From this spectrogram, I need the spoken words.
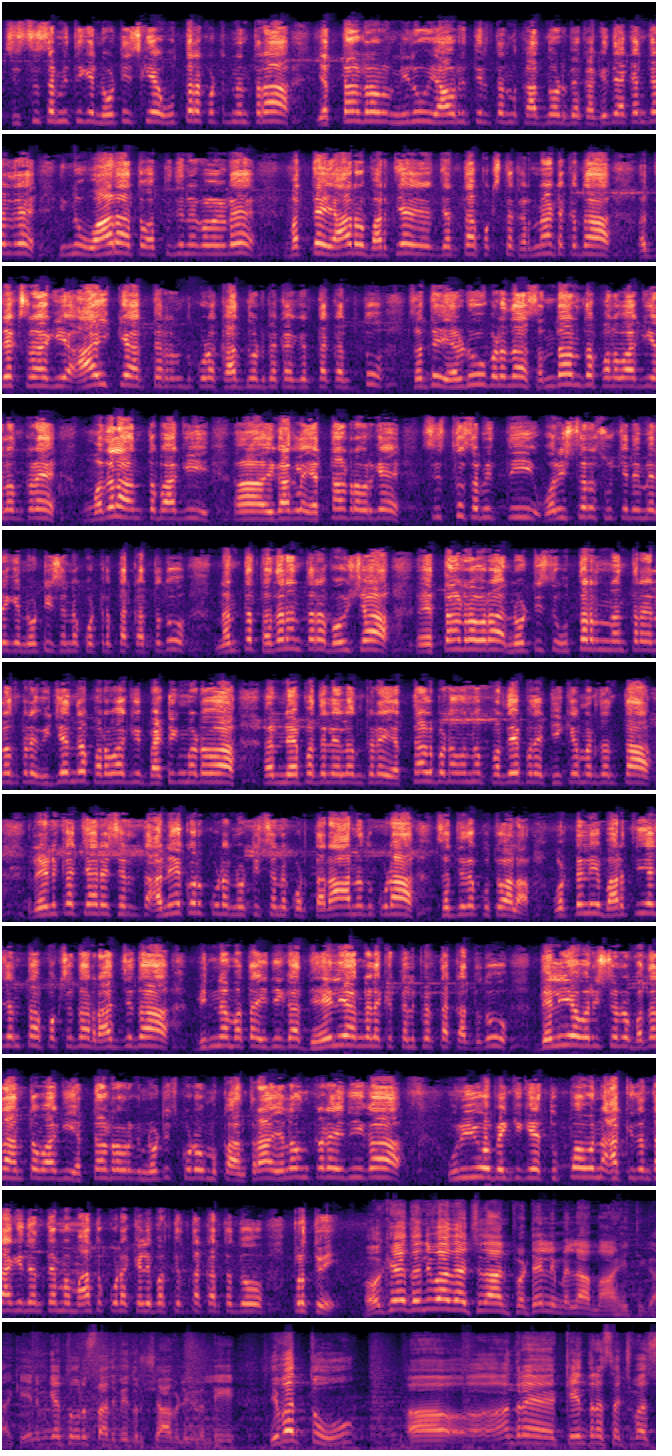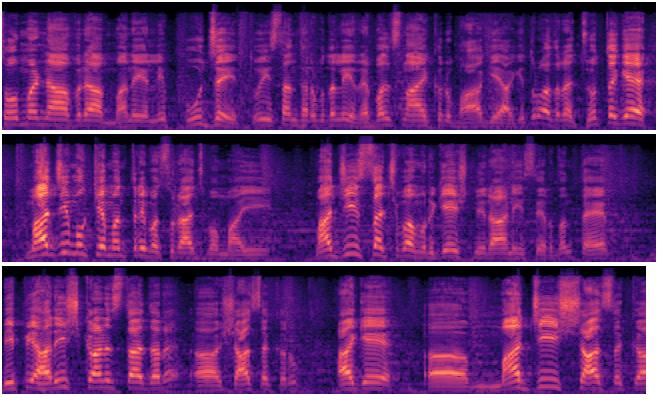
ಶಿಸ್ತು ಸಮಿತಿಗೆ ನೋಟಿಸ್ಗೆ ಉತ್ತರ ಕೊಟ್ಟ ನಂತರ ಯತ್ನಾಳ್ರವ್ರ ನಿಲುವು ಯಾವ ರೀತಿ ಇರುತ್ತೆ ಅಂತ ಕಾದು ನೋಡಬೇಕಾಗಿದೆ. ಯಾಕಂತ ಹೇಳಿದ್ರೆ ಇನ್ನು ವಾರ ಅಥವಾ ಹತ್ತು ದಿನಗಳೊಳಗಡೆ ಮತ್ತೆ ಯಾರು ಭಾರತೀಯ ಜನತಾ ಪಕ್ಷದ ಕರ್ನಾಟಕದ ಅಧ್ಯಕ್ಷರಾಗಿ ಆಯ್ಕೆ ಆಗ್ತಾರೆ ಅನ್ನೋದು ಕೂಡ ಕಾದು ನೋಡಬೇಕಾಗಿರ್ತಕ್ಕಂಥದ್ದು. ಸದ್ಯ ಎರಡೂ ಬಣದ ಸಂಧಾನದ ಫಲವಾಗಿ ಎಲ್ಲೊಂದು ಕಡೆ ಮೊದಲ ಹಂತವಾಗಿ ಈಗಾಗಲೇ ಯತ್ನಾಳ್ರವರಿಗೆ ಶಿಸ್ತು ಸಮಿತಿ ವರಿಷ್ಠರ ಸೂಚನೆ ಮೇರೆಗೆ ನೋಟಿಸ್ ಅನ್ನು ಕೊಟ್ಟಿರ್ತಕ್ಕಂಥದ್ದು. ನಂತರ ತದನಂತರ ಬಹುಶಃ ಯತ್ನಾಳ್ರವರ ನೋಟಿಸ್ ಉತ್ತರದ ನಂತರ ಎಲ್ಲೊಂದು ಕಡೆ ವಿಜೇಂದ್ರ ಪರವಾಗಿ ಬ್ಯಾಟಿಂಗ್ ಮಾಡುವ ನೆಪದಲ್ಲಿ ಎಲ್ಲೊಂದು ಕಡೆ ಯತ್ನಾಳ್ ಬಣವನ್ನು ಪದೇ ಪದೇ ಟೀಕೆ ಮಾಡಿದಂಥ ರೇಣುಕಾಚಾರ್ಯ ಸೇರಿದಂತೆ ಅನೇಕರು ಕೂಡ ನೋಟಿಸ್ ಅನ್ನು ಕೊಡ್ತಾರಾ ಅನ್ನೋದು ಕೂಡ ಸದ್ಯದ ಕುತೂಹಲ. ಒಟ್ಟಲ್ಲಿ ಭಾರತೀಯ ಜನತಾ ಪಕ್ಷದ ರಾಜ್ಯದ ಭಿನ್ನ ಮತ ಇದೀಗ ದೆಹಲಿ ಅಂಗಳಕ್ಕೆ ತಲುಪಿರ್ತಕ್ಕಂಥದ್ದು. ದೆಹಲಿಯ ವರಿಷ್ಠರು ಬದಲ ಹಂತವಾಗಿ ಯತ್ನಾಳ್ರವರಿಗೆ ನೋಟಿಸ್ ಕೊಡುವ ಮುಖಾಂತರ ಎಲ್ಲೊಂದು ಕಡೆ ಇದೀಗ ಉರಿಯುವ ಬೆಂಕಿಗೆ ತುಪ್ಪವನ್ನು ಹಾಕಿದಂತಾಗಿದೆ ಅಂತ ಎಂಬ ಮಾತು ಕೂಡ ಕೇಳಿ ಬರ್ತಿರ್ತಕ್ಕಂಥದ್ದು ಪೃಥ್ವಿ. ಓಕೆ, ಧನ್ಯವಾದ ಚಿದಾನ್ ಪಟೇಲ್. ನಿಮ್ಮೆಲ್ಲ ಮಾಹಿತಿಗಾಗಿ ನಿಮಗೆ ತೋರಿಸ್ತಾ ಇದ್ವಿ ದೃಶ್ಯಾವಳಿಗಳಲ್ಲಿ. ಇವತ್ತು ಅಂದರೆ ಕೇಂದ್ರ ಸಚಿವ ಸೋಮಣ್ಣ ಅವರ ಮನೆಯಲ್ಲಿ ಪೂಜೆ ಇತ್ತು. ಈ ಸಂದರ್ಭದಲ್ಲಿ ರೆಬಲ್ಸ್ ನಾಯಕರು ಭಾಗಿಯಾಗಿದ್ರು. ಅದರ ಜೊತೆಗೆ ಮಾಜಿ ಮುಖ್ಯಮಂತ್ರಿ ಬಸವರಾಜ ಬೊಮ್ಮಾಯಿ, ಮಾಜಿ ಸಚಿವ ಮುರುಗೇಶ್ ನಿರಾಣಿ ಸೇರಿದಂತೆ ಬಿ ಪಿ ಹರೀಶ್ ಕಾಣಿಸ್ತಾ ಇದ್ದಾರೆ ಶಾಸಕರು. ಹಾಗೆ ಮಾಜಿ ಶಾಸಕ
